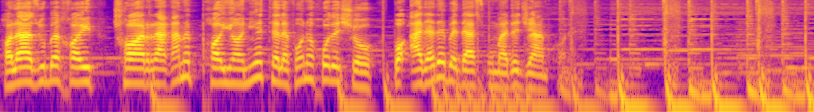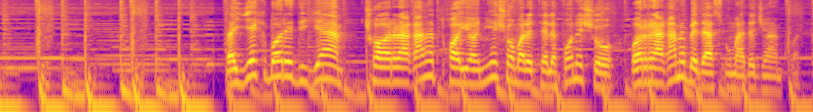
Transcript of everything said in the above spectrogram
حالا از او بخواهید چهار رقم پایانی تلفن خودش رو با عدد به دست اومده جمع کنه. و یک بار دیگه هم چهار رقم پایانی شماره تلفنش رو با رقم به دست اومده جمع کنه.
